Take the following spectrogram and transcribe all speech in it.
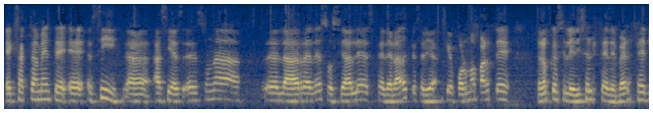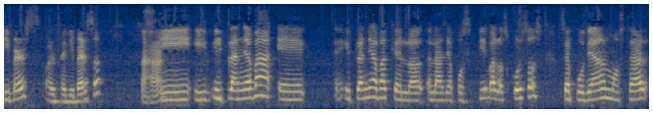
Exactamente, eh, sí, ah, así es. Es una de las redes sociales federadas que sería que forma parte de lo que se le dice el Fediver- Fediverse o el Fediverso Ajá. y, y, y planeaba eh, y planeaba que lo- las diapositivas, los cursos se pudieran mostrar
